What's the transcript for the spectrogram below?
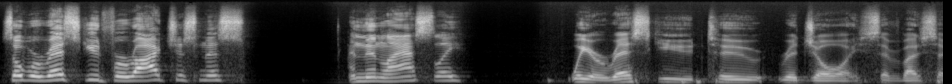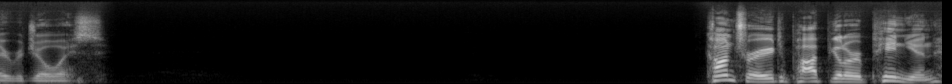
So we're rescued for righteousness. And then lastly, we are rescued to rejoice. Everybody say rejoice. Contrary to popular opinion,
